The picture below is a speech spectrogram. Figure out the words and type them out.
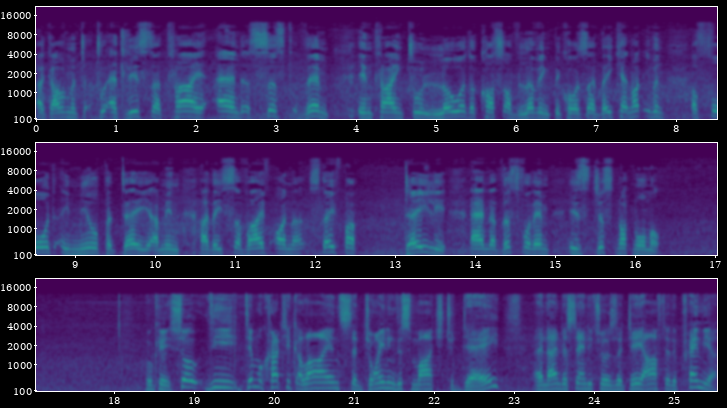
a government to at least try and assist them in trying to lower the cost of living because they cannot even afford a meal per day. I mean, they survive on uh, stave pap daily, and uh, this for them is just not normal. Okay, so the Democratic Alliance uh, joining this march today, and I understand it was the day after the Premier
